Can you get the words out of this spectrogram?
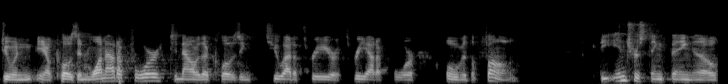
doing, you know, closing one out of four to now they're closing two out of three or three out of four over the phone. The interesting thing though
